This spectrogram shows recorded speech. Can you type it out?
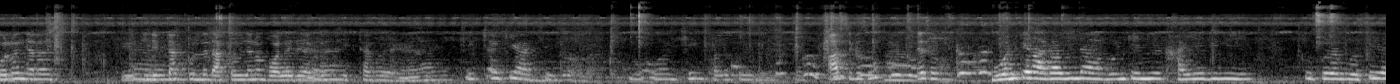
বলুন যেন ক্লিপটা খুললে ডাক্তারবাবু যেন বলে যে একদম ঠিকঠাক হয়ে গেছে। ঠিকঠাকই আছে। ভগবান ঠিক ভালো করে দেবে আসছি কিছু? এসো। বোনকে লাগাবি না বোনকে নিয়ে খাইয়ে দিবি। বসিয়ে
